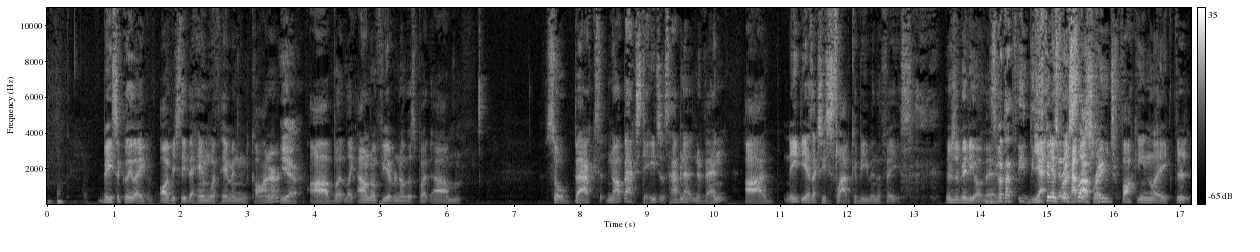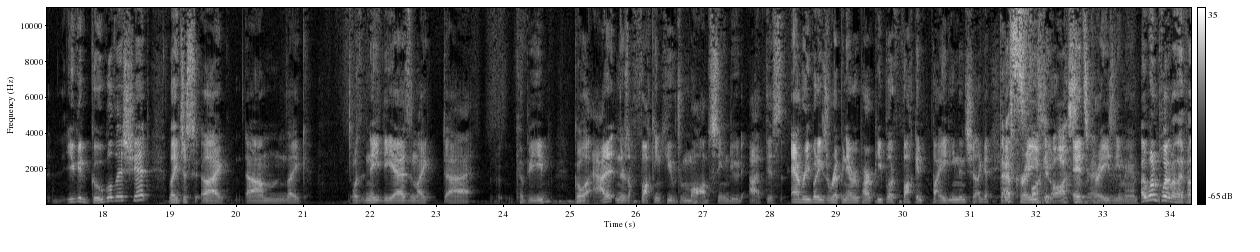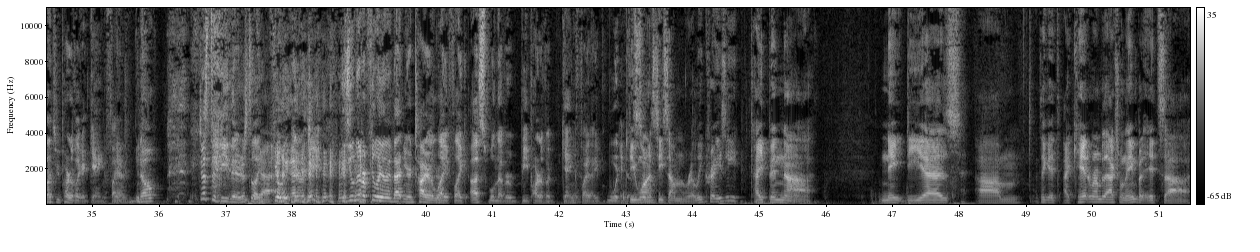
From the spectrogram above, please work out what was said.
basically, like, obviously the him with him and Conor, Yeah. uh, but like, I don't know if you ever know this, but um, so back, not backstage, this happened at an event. Uh, Nate Diaz actually slapped Khabib in the face. There's a video of it. He's got that. He, he's Yeah, famous for a slap, right? Huge fucking like there. You could Google this shit, like just like um like was it Nate Diaz and like uh Khabib go at it, and there's a fucking huge mob scene, dude. At this, everybody's ripping every part. People are fucking fighting and shit like that. That's it's crazy. fucking awesome, It's man. crazy, man. At one point in my life, I like to be part of like a gang fight. Yeah. You know, just to be there, just to like Yeah. feel the energy, because you'll never feel anything like that in your entire life. Like us, will never be part of a gang fight. I wouldn't. If you want to see something really crazy, type in uh, Nate Diaz. Um, I think it. I can't remember the actual name, but it's uh,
